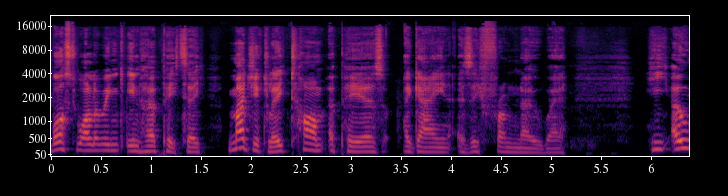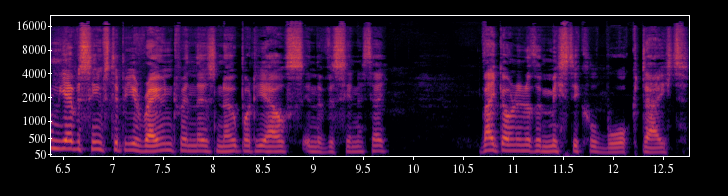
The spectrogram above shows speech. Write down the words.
whilst wallowing in her pity, magically Tom appears again as if from nowhere. He only ever seems to be around when there's nobody else in the vicinity. They go on another mystical walk date.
